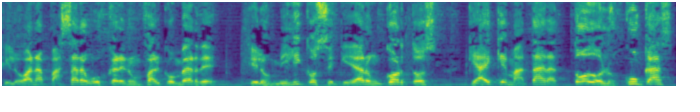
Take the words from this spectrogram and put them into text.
que lo van a pasar a buscar en un falcón verde, que los milicos se quedaron cortos que hay que matar a todos los cucas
